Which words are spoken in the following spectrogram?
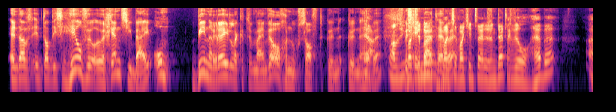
En dat is, dat is heel veel urgentie bij om binnen redelijke termijn wel genoeg SAF te kunnen, kunnen Ja, hebben. wat, je nu, wat, je, wat je in 2030 wil hebben, eh,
